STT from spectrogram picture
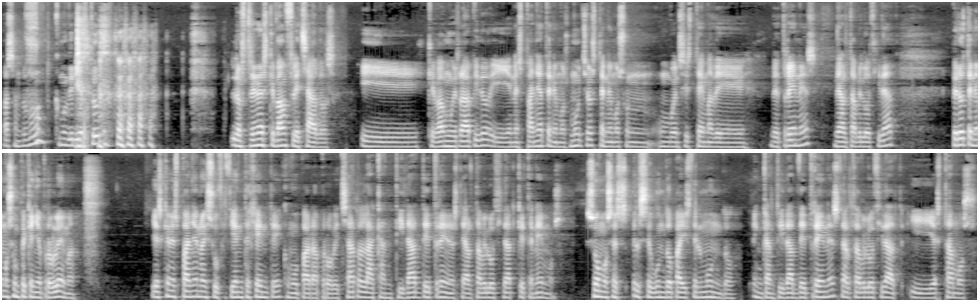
pasando, como dirías tú. los trenes que van flechados y que va muy rápido y en España tenemos muchos, tenemos un, buen sistema de, trenes de alta velocidad, pero tenemos un pequeño problema. Y es que en España no hay suficiente gente como para aprovechar la cantidad de trenes de alta velocidad que tenemos. Somos el segundo país del mundo en cantidad de trenes de alta velocidad y estamos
